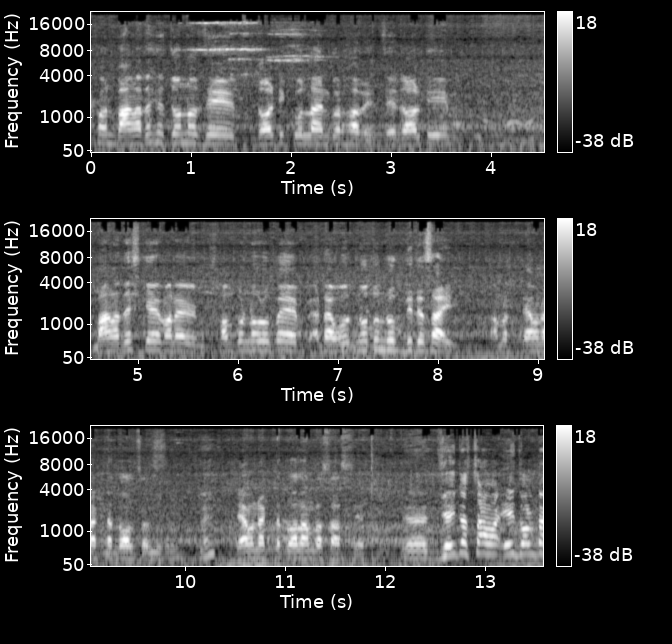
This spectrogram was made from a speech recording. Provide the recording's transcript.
এখন বাংলাদেশের জন্য যে দলটি কল্যাণকর হবে যে দলটি বাংলাদেশকে মানে সম্পূর্ণরূপে একটা নতুন রূপ দিতে চাই। আমরা তেমন একটা দল চাচ্ছি। তেমন একটা দল আমরা চাচ্ছি যেটা চাওয়া এই দলটা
